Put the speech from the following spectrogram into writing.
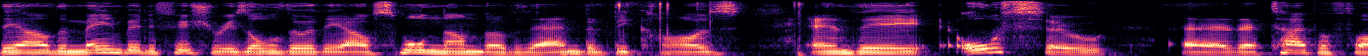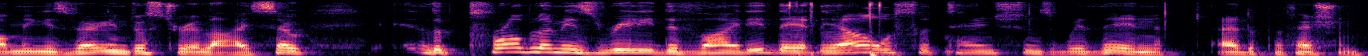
they are the main beneficiaries, although they are a small number of them, but because, and they also, uh, their type of farming is very industrialized. So the problem is really divided. There, there are also tensions within uh, the profession.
